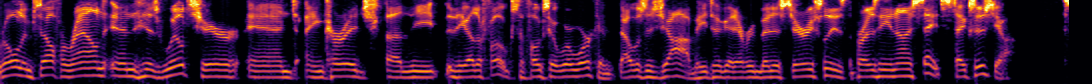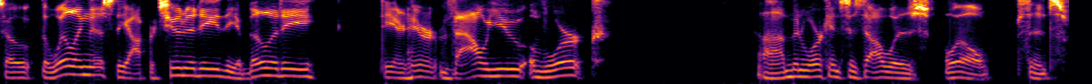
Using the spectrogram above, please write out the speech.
roll himself around in his wheelchair and encourage uh, the the other folks, the folks that were working. That was his job. He took it every bit as seriously as the president of the United States takes his job. So the willingness, the opportunity, the ability, the inherent value of work. Uh, I've been working since I was well, since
